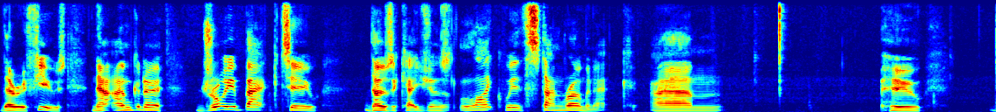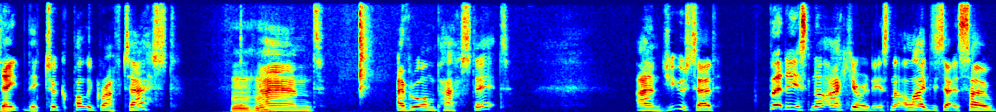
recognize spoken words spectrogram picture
they refused. Now, I'm going to draw you back to those occasions, like with Stan Romanek, um, who they they took a polygraph test mm-hmm. and everyone passed it, and you said, but it's not accurate. It's not a lie detector. So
